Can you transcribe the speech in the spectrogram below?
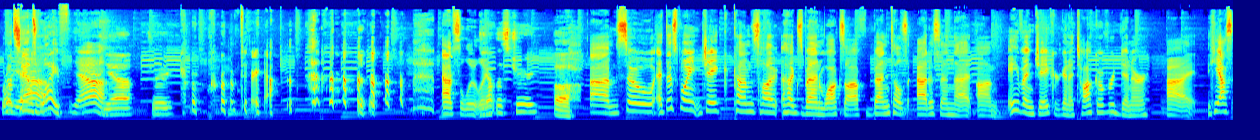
What Oh, about Sam's wife? Yeah. Yeah, Yeah, true. Teri Absolutely. Yep, that's true. Ugh. Um, so at this point, Jake comes, hu- hugs Ben, walks off. Ben tells Addison that um, Ava and Jake are going to talk over dinner. Uh, he asks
